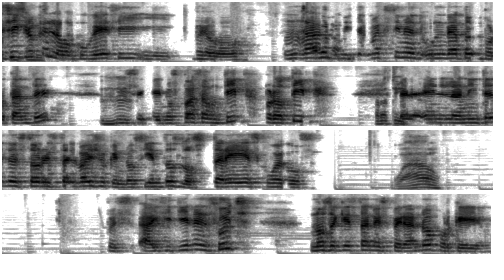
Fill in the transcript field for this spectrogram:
Sí, creo que lo jugué, sí, pero. Ah, bueno, Mr. Max tiene un dato importante. Dice que nos pasa un tip, pro tip. Eh, en la Nintendo Store está el Bioshock en 200, los tres juegos. Wow. Pues ahí si tienen Switch, no sé qué están esperando porque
